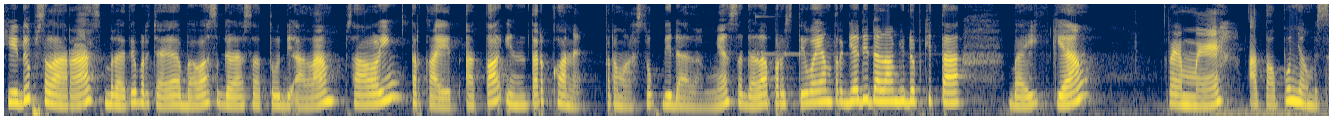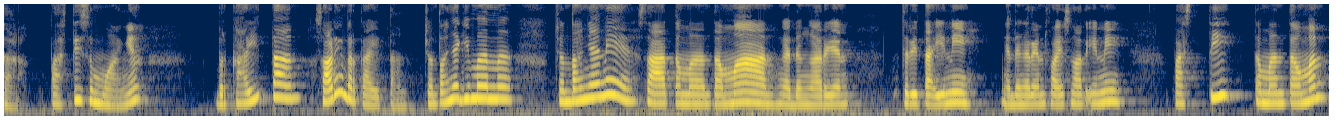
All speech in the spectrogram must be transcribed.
Hidup selaras berarti percaya bahwa segala sesuatu di alam saling terkait atau interconnect, termasuk di dalamnya segala peristiwa yang terjadi dalam hidup kita, baik yang remeh ataupun yang besar. Pasti semuanya berkaitan, saling berkaitan. Contohnya gimana? Contohnya nih saat teman-teman ngedengerin cerita ini, ngedengerin voice note ini, pasti teman-teman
